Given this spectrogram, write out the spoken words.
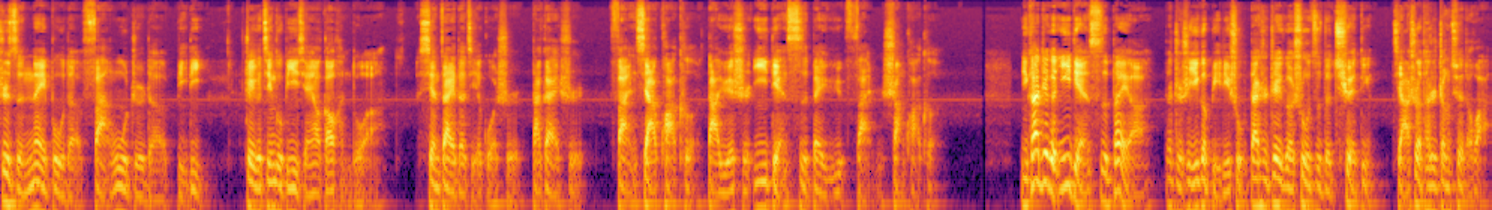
质子内部的反物质的比例，这个精度比以前要高很多啊！现在的结果是，大概是反下夸克大约是一点四倍于反上夸克。你看这个一点四倍啊，那只是一个比例数，但是这个数字的确定，假设它是正确的话，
